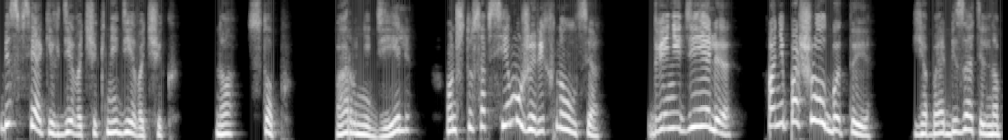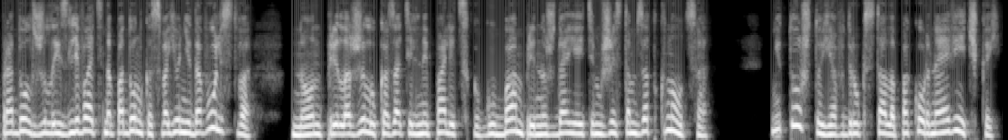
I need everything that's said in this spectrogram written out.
Без всяких девочек не девочек. Но, стоп, пару недель? Он что, совсем уже рехнулся? Две недели? А не пошел бы ты? Я бы обязательно продолжила изливать на подонка свое недовольство, но он приложил указательный палец к губам, принуждая этим жестом заткнуться. Не то, что я вдруг стала покорной овечкой,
